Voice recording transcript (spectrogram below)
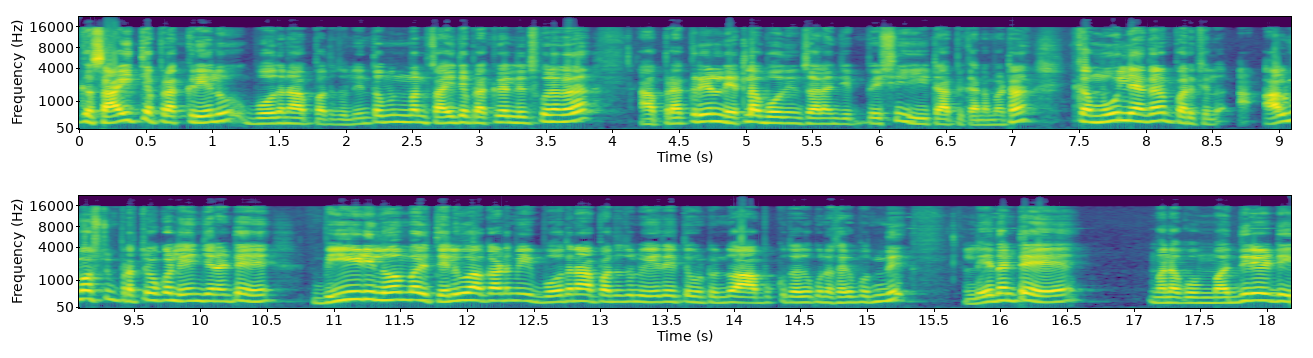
ఇక సాహిత్య ప్రక్రియలు బోధనా పద్ధతులు. ఇంతకుముందు మనం సాహిత్య ప్రక్రియలు తెలుసుకున్నాం కదా ఆ ప్రక్రియలను ఎట్లా బోధించాలని చెప్పేసి ఈ టాపిక్ అన్నమాట. ఇక మూల్యాంకనం పరీక్షలు. ఆల్మోస్ట్ ప్రతి ఒక్కళ్ళు ఏం చేయాలంటే బీఈడిలో మరి తెలుగు అకాడమీ బోధనా పద్ధతులు ఏదైతే ఉంటుందో ఆ బుక్ చదువుకున్న సరిపోతుంది. లేదంటే మనకు మద్దిరెడ్డి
